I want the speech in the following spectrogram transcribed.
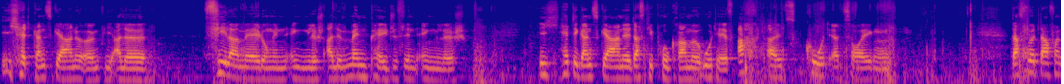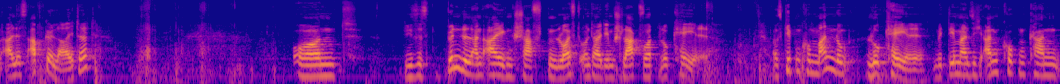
ich hätte ganz gerne irgendwie alle Fehlermeldungen in Englisch, alle Man-Pages in Englisch. Ich hätte ganz gerne, dass die Programme UTF-8 als Code erzeugen. Das wird davon alles abgeleitet. Und dieses Bündel an Eigenschaften läuft unter dem Schlagwort Locale. Es gibt ein Kommando Locale, mit dem man sich angucken kann,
